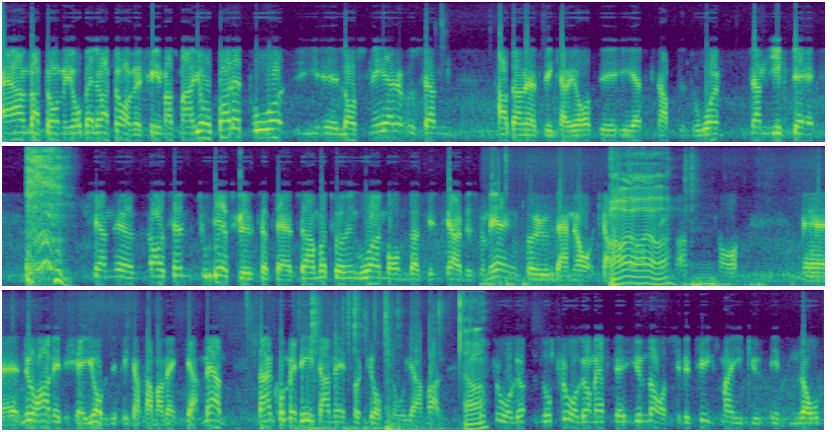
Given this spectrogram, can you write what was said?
eh, han vart av med jobb, eller vart av med firma som han jobbade på, eh, lades ner och sen hade han ett vikariat i, ett knappt ett år. Sen gick det... Sen, eh, ja, sen tog det slut så att säga. Så han var tvungen att gå en måndag till, till Arbetsförmedlingen för det här med a-kassa. Ja, ja, ja. Ja. Eh, nu har han i och för sig jobb, det fick han samma vecka. Men när han kommer dit, han är 48 år gammal. Ja. Då, frågar, då frågar de efter gymnasiebetyg som han gick ut 1980.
